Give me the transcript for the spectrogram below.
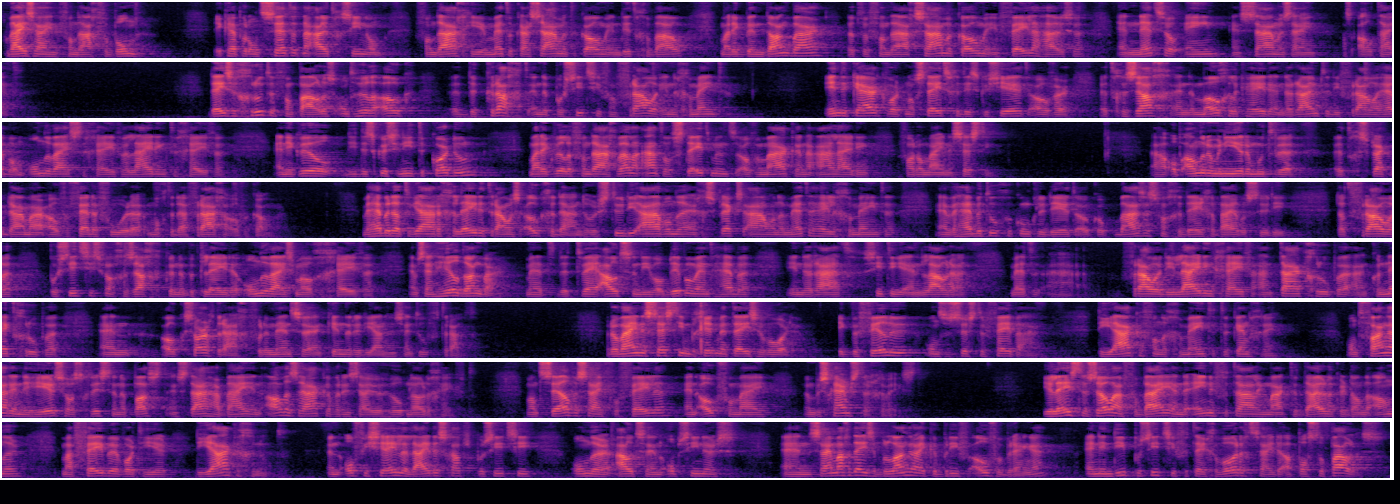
Wij zijn vandaag verbonden. Ik heb er ontzettend naar uitgezien om vandaag hier met elkaar samen te komen in dit gebouw. Maar ik ben dankbaar dat we vandaag samenkomen in vele huizen en net zo één en samen zijn als altijd. Deze groeten van Paulus onthullen ook eh, de kracht en de positie van vrouwen in de gemeente. In de kerk wordt nog steeds gediscussieerd over het gezag en de mogelijkheden en de ruimte die vrouwen hebben om onderwijs te geven, leiding te geven. En ik wil die discussie niet te kort doen, maar ik wil er vandaag wel een aantal statements over maken naar aanleiding van Romeinen 16. Uh, op andere manieren moeten we het gesprek daar maar over verder voeren, mochten daar vragen over komen. We hebben dat jaren geleden trouwens ook gedaan door studieavonden en gespreksavonden met de hele gemeente. En we hebben toen geconcludeerd, ook op basis van gedegen Bijbelstudie, dat vrouwen posities van gezag kunnen bekleden, onderwijs mogen geven. En we zijn heel dankbaar met de twee oudsten die we op dit moment hebben in de raad, Siti en Laura, met uh, vrouwen die leiding geven aan taakgroepen, aan connectgroepen en ook zorg dragen voor de mensen en kinderen die aan hun zijn toevertrouwd. Romeinen 16 begint met deze woorden. Ik beveel u onze zuster Febe aan, diaken van de gemeente te Kengren. Ontvang haar in de Heer zoals christenen past en sta haar bij in alle zaken waarin zij uw hulp nodig heeft. Want zelf is zij voor velen en ook voor mij een beschermster geweest. Je leest er zo aan voorbij en de ene vertaling maakt het duidelijker dan de ander, maar Febe wordt hier diaken genoemd. Een officiële leiderschapspositie onder oudsten en opzieners en zij mag deze belangrijke brief overbrengen en in die positie vertegenwoordigt zij de apostel Paulus.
